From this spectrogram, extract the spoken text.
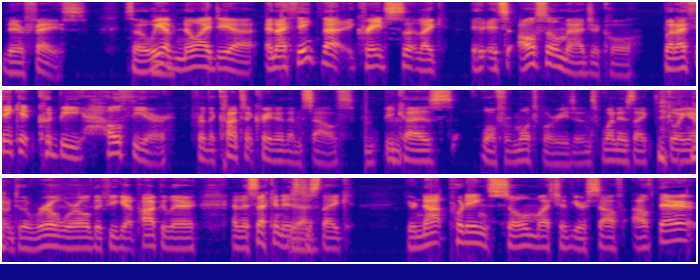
their face. So we Hmm. have no idea. And I think that it creates uh, like it's also magical, but I think it could be healthier for the content creator themselves because well for multiple reasons one is like going out into the real world if you get popular and the second is Yeah. just like you're not putting so much of yourself out there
